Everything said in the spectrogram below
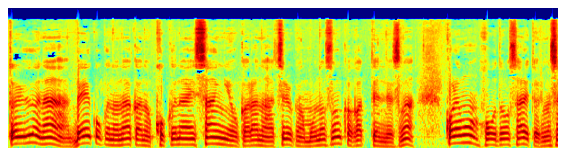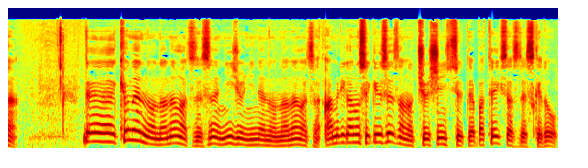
というふうな、米国の中の国内産業からの圧力がものすごくかかってるんですが、これも報道されておりません。で、去年の7月ですね、22年の7月、アメリカの石油生産の中心地といってやっぱテキサスですけど、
